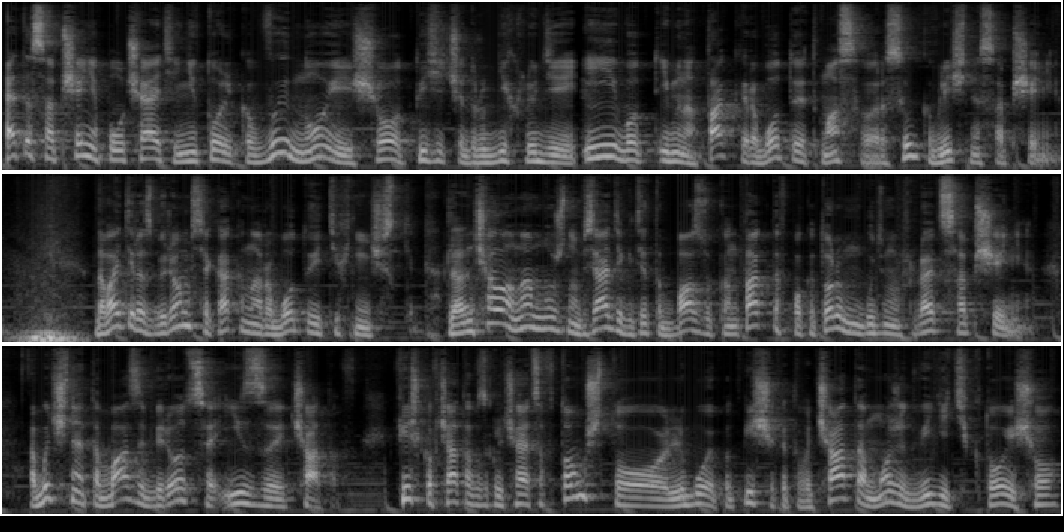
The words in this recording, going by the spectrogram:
Это сообщение получаете не только вы, но и еще тысячи других людей. И вот именно так и работает массовая рассылка в личные сообщения. Давайте разберемся, как она работает технически. Для начала нам нужно взять где-то базу контактов, по которым мы будем отправлять сообщения. Обычно эта база берется из чатов. Фишка в чатах заключается в том, что любой подписчик этого чата может видеть, кто еще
